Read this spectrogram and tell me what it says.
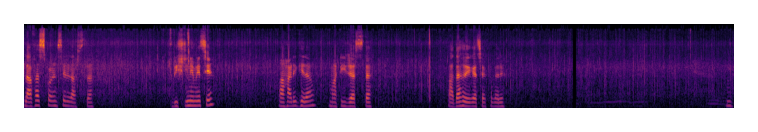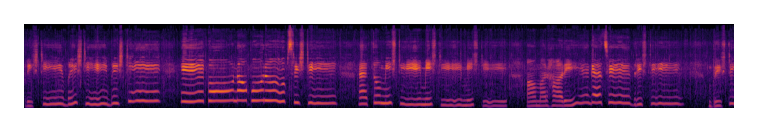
লাভাস পয়েন্টসের রাস্তা। বৃষ্টি নেমেছে। পাহাড়ে ঘেরা মাটির রাস্তা। কাদা হয়ে গেছে একেবারে। বৃষ্টি বৃষ্টি বৃষ্টি, এ কোন অপরূপ সৃষ্টি? এত মিষ্টি মিষ্টি মিষ্টি, আমার হারিয়ে গেছে দৃষ্টি। বৃষ্টি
